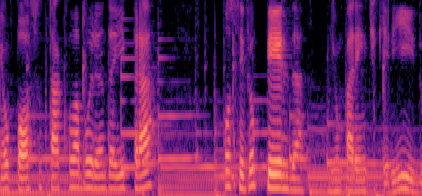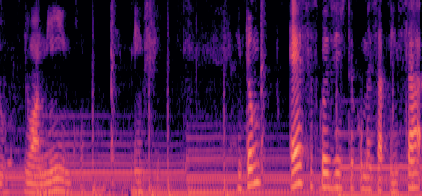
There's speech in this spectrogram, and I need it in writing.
eu posso estar tá colaborando aí para possível perda de um parente querido, de um amigo, enfim. Então, essas coisas a gente tem que começar a pensar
